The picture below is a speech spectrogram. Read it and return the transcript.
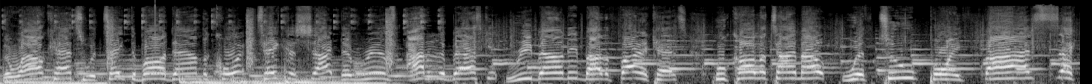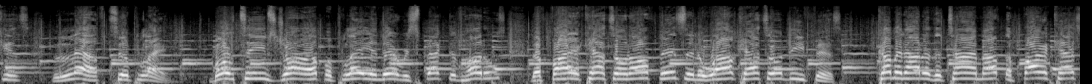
The Wildcats would take the ball down the court, take a shot that rims out of the basket, rebounded by the Firecats, who call a timeout with 2.5 seconds left to play. Both teams draw up a play in their respective huddles. The Firecats on offense and the Wildcats on defense. Coming out of the timeout, the Firecats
